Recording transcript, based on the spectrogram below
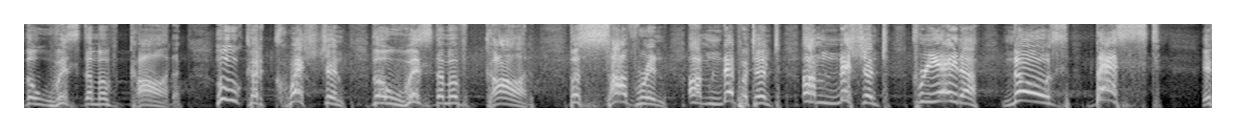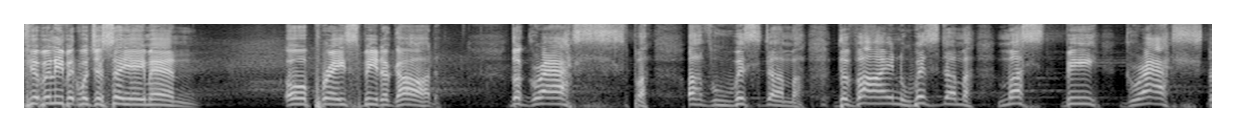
the wisdom of God? Who could question the wisdom of God? The sovereign, omnipotent, omniscient creator knows best. If you believe it, would you say amen? Oh, praise be to God. The grasp of wisdom, divine wisdom must be grasped.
